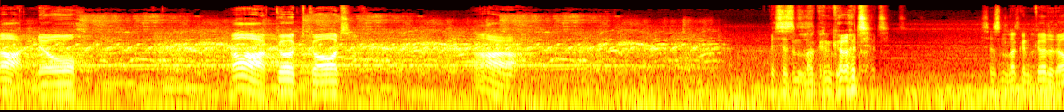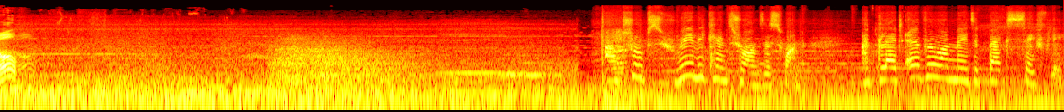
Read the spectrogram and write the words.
Oh, no. Oh, good God. Oh. This isn't looking good. This isn't looking good at all. Our troops really came through on this one. I'm glad everyone made it back safely.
